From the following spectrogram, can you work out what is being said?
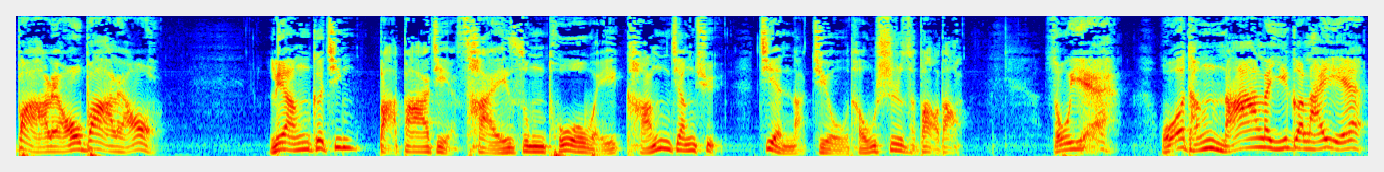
罢了，罢了。”两个精把八戒采松拖尾扛将去，见那九头狮子报道：“祖爷，我等拿了一个来也。”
